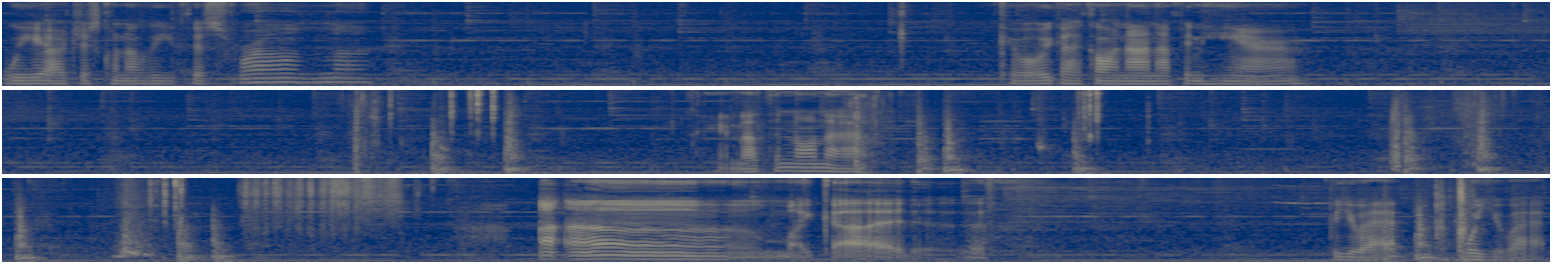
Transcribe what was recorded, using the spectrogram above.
We are just gonna leave this room. Okay, what we got going on up in here? Okay, nothing on that. Uh-uh, my god. Where you at? Where you at?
